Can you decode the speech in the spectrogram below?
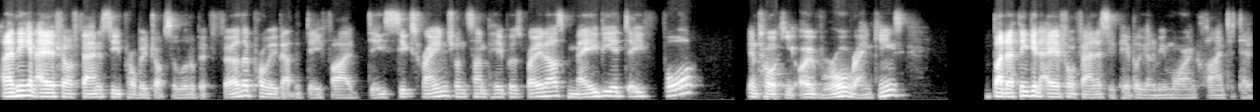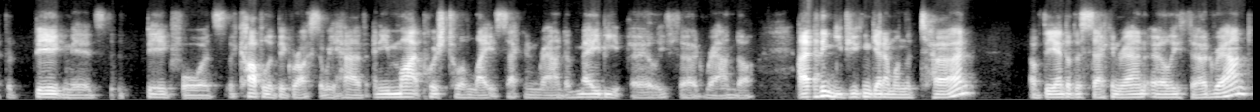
And I think in AFL fantasy probably drops a little bit further, probably about the D5, D6 range on some people's radars, maybe a D4. I'm talking overall rankings. But I think in AFL fantasy, people are going to be more inclined to take the big mids, the big forwards, the couple of big rocks that we have, and you might push to a late second rounder, maybe early third rounder. I think if you can get him on the turn of the end of the second round, early third round,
